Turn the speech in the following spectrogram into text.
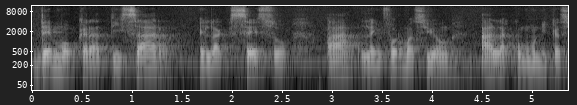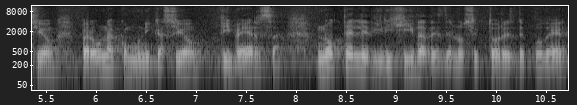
Democratizar el acceso a la información, a la comunicación, pero una comunicación diversa, no teledirigida desde los sectores de poder,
